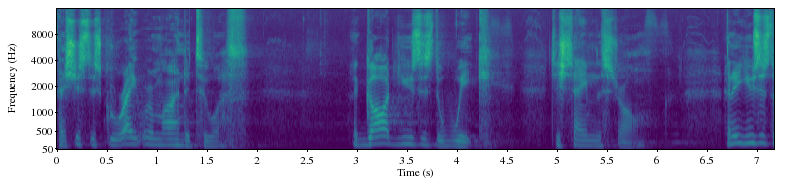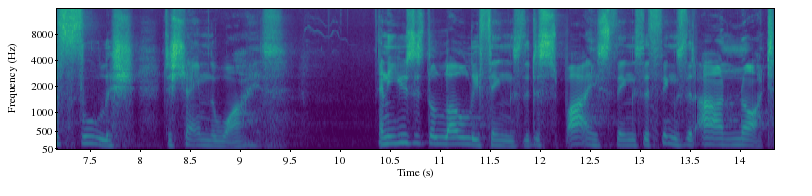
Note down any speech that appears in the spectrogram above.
And it's just this great reminder to us that God uses the weak to shame the strong, and He uses the foolish to shame the wise. And he uses the lowly things, the despised things, the things that are not,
